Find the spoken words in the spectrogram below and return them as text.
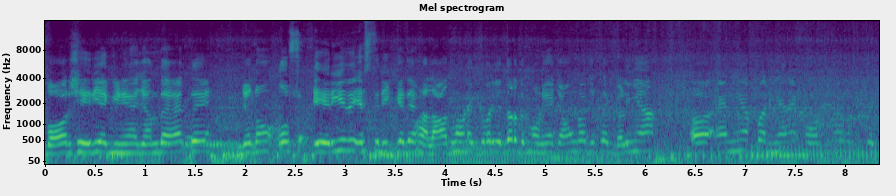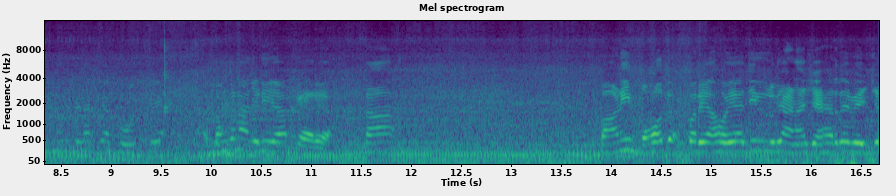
ਬੌਰਸ਼ ਏਰੀਆ ਗਿਣਿਆ ਜਾਂਦਾ ਹੈ ਤੇ ਜਦੋਂ ਉਸ ਏਰੀਏ ਦੇ ਇਸ ਤਰੀਕੇ ਦੇ ਹਾਲਾਤ ਹੋਣ ਇੱਕ ਵਾਰੀ ਇੱਧਰ ਦਿਖਾਉਣੀਆਂ ਚਾਹੂੰਗਾ ਜਿੱਥੇ ਗਲੀਆਂ ਅ, ਇੰਨੀਆਂ ਭਰੀਆਂ ਨੇ ਫੋਰਚੂਨਰ ਗੱਡੀ ਨੂੰ ਜਿਹੜਾ ਕਿ ਆ ਸੋਚ ਕੇ ਲੰਘਣਾ ਜਿਹੜੀ ਆ ਪੈ ਰਿਹਾ। ਤਾਂ ਪਾਣੀ ਬਹੁਤ ਭਰਿਆ ਹੋਇਆ ਜੀ ਲੁਧਿਆਣਾ ਸ਼ਹਿਰ ਦੇ ਵਿੱਚ।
